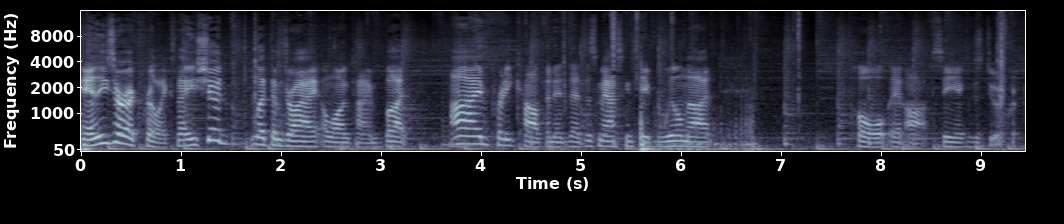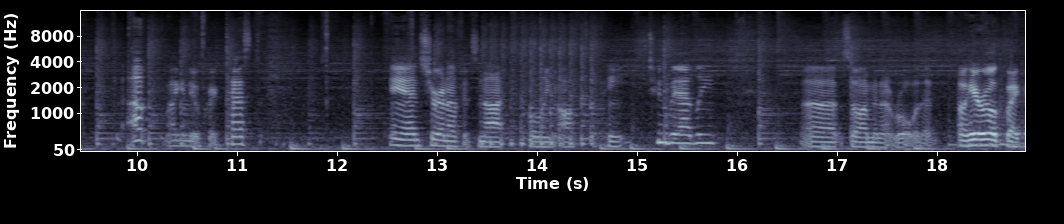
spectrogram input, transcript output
And these are acrylics. Now you should let them dry a long time, but I'm pretty confident that this masking tape will not pull it off. See, I can just do a quick up. I can do a quick test. And sure enough, it's not pulling off the paint too badly. Uh, so I'm gonna roll with it. Oh, here, real quick.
